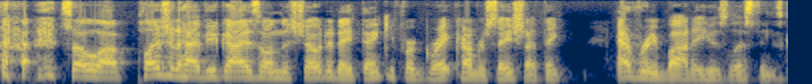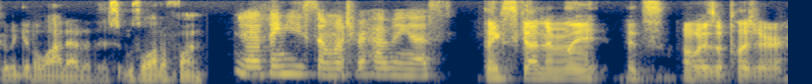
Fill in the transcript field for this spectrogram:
so, uh, pleasure to have you guys on the show today. Thank you for a great conversation. I think everybody who's listening is going to get a lot out of this. It was a lot of fun. Yeah, thank you so much for having us. Thanks, Scott and Emily. It's always a pleasure.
